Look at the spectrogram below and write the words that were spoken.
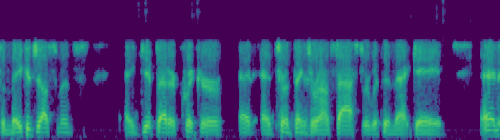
to make adjustments and get better quicker and, and turn things around faster within that game. And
